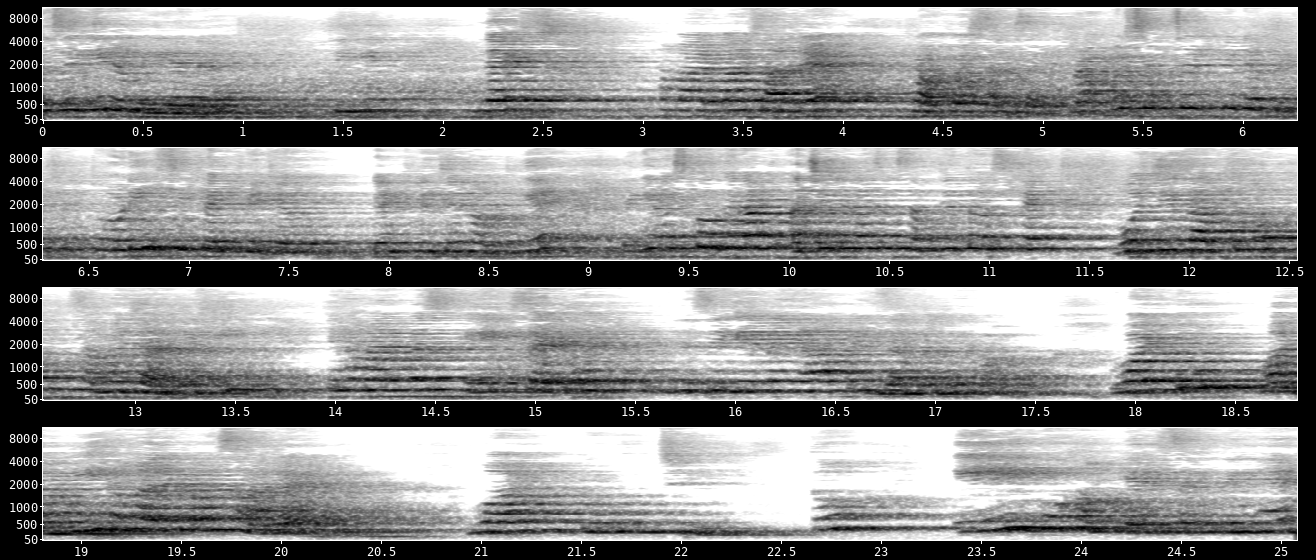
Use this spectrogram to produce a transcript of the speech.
उसी की रिवीजन है। ठीक है नेक्स्ट हमारे पास आ रहा है प्रॉपर सबसेट प्रॉपर सबसेट की डेफिनेशन थोड़ी सी कंफ्यूजन कंफ्यूजन होती है, लेकिन उसको अगर आप अच्छी तरह से समझे तो उसमें वो चीज़ आपको समझ आ जाएगी कि हमारे पास एक सेट है, जैसे ये मैं यहाँ पे एग्ज़ाम्पल वन टू और बी हमारे पास आ रहा है। वन टू थ्री तो ए को हम कह सकते हैं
